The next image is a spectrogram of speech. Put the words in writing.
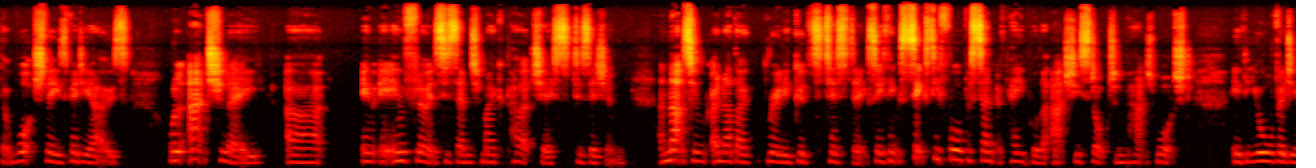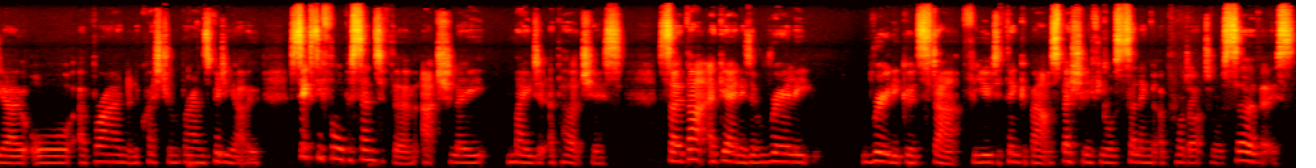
that watch these videos will actually uh, it, influences them to make a purchase decision, and that's a, another really good statistic. So you think 64% of people that actually stopped and perhaps watched either your video or a brand, an equestrian brand's video, 64% of them actually made a purchase. So that again is a really, really good stat for you to think about, especially if you're selling a product or a service,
